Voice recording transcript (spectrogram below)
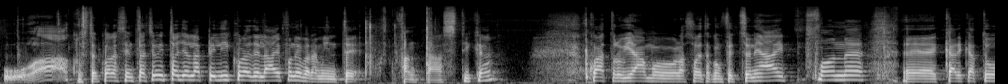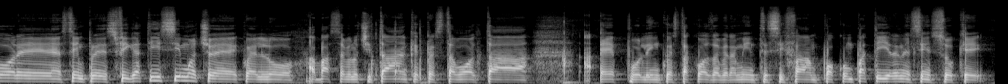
wow, questa qua la sensazione di togliere la pellicola dell'iPhone è veramente fantastica. Qua troviamo la solita confezione iPhone eh, caricatore sempre sfigatissimo cioè quello a bassa velocità anche per stavolta Apple in questa cosa veramente si fa un po' compatire nel senso che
